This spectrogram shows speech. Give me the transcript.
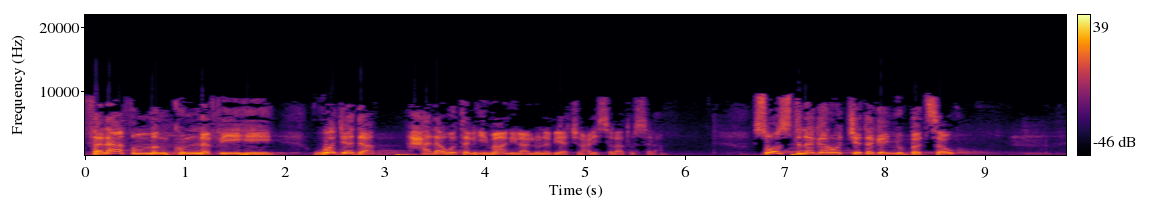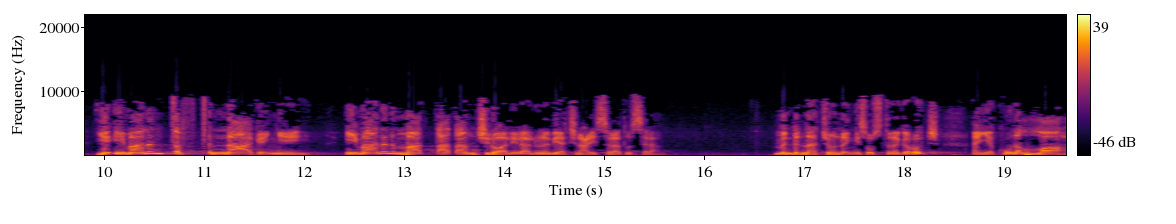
ثلاث من كن فيه وجد حلاوة الإيمان إلى نبياتنا عليه الصلاة والسلام ሶስት ነገሮች የተገኙበት ሰው የኢማንን ጥፍጥና አገኘ ኢማንን ማጣጣም ችለዋል ይላሉ ነቢያችን አለ ሰላት ወሰላም ምንድናቸው እነኚህ ሶስት ነገሮች አን የኩን አላህ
